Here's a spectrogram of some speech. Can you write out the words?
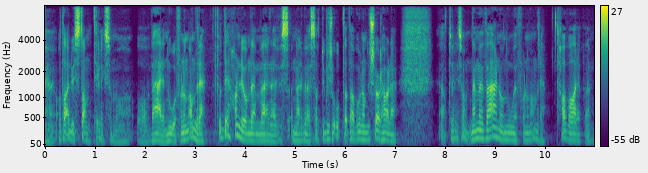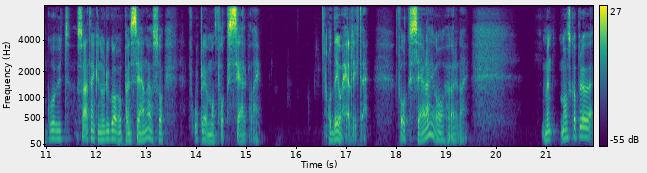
Eh, og da er du i stand til liksom å, å, være noe for noen andre. For det handler jo om det med å være nervøs, nervøs at du blir så opptatt av hvordan du sjøl har det. At du liksom Nei, men vær nå noe for noen andre. Ta vare på dem. Gå ut. Så jeg tenker når du går opp på en scene, så opplever man at folk ser på deg. Og det er jo helt riktig. Folk ser deg og hører deg. Men man skal prøve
